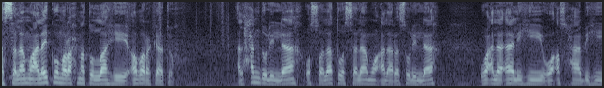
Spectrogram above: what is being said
আসসালামু আলাইকুম রহমতুল্লাহি আবরকাত আলহামদুলিল্লাহ ওসলাত ওসালাম আলা রসুলিল্লাহ ও আলা আলিহি ও আসহাবিহি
